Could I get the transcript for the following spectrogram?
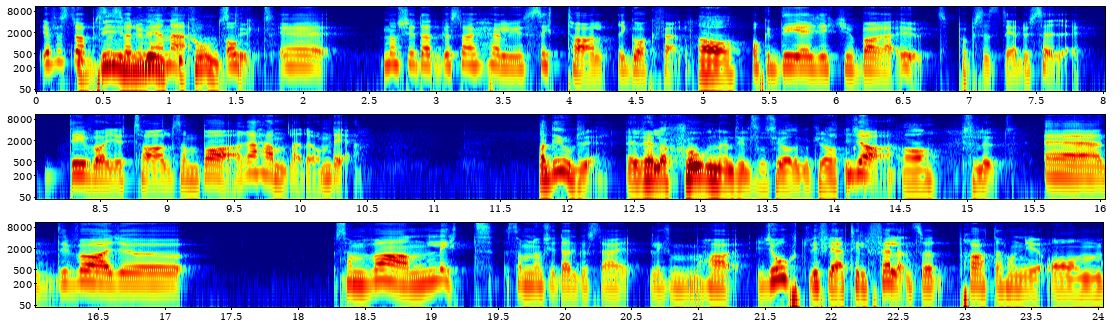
Jag förstår Och det precis är vad du lite menar. konstigt. Och eh, Nooshi Dadgostar höll ju sitt tal igår kväll. Ja, Och det gick ju bara ut på precis det du säger. Det var ju ett tal som bara handlade om det. ja det gjorde det. Relationen till Socialdemokraterna. Ja. Ja, absolut. Eh, det var ju som vanligt, som Nooshi Dadgostar liksom har gjort vid flera tillfällen, så pratar hon ju om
